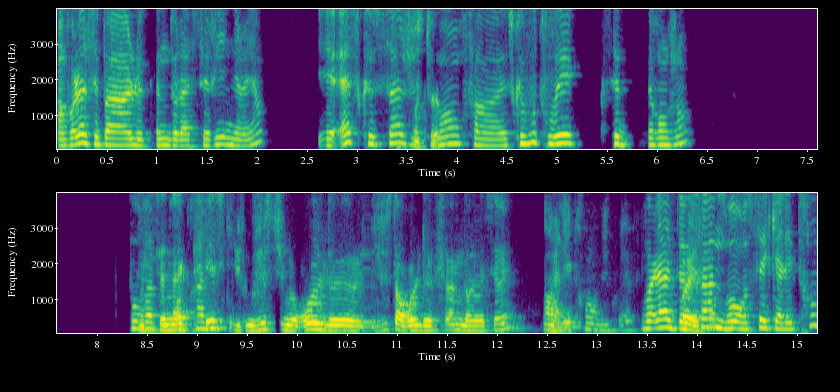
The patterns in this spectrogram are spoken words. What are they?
voilà, c'est pas le thème de la série ni rien. Et est-ce que ça, justement, enfin, est-ce que vous trouvez que c'est dérangeant? C'est une actrice qui joue juste, une rôle de, juste un rôle de femme dans la série? Non, elle est trans, du coup. Voilà, de femme, bon, on sait qu'elle est trans,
